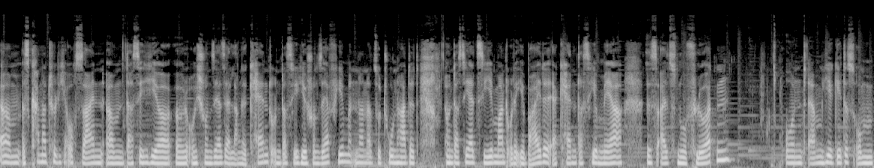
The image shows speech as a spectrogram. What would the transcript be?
Ähm, es kann natürlich auch sein, ähm, dass ihr hier äh, euch schon sehr, sehr lange kennt und dass ihr hier schon sehr viel miteinander zu tun hattet und dass jetzt jemand oder ihr beide erkennt, dass hier mehr ist als nur Flirten und ähm, hier geht es um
